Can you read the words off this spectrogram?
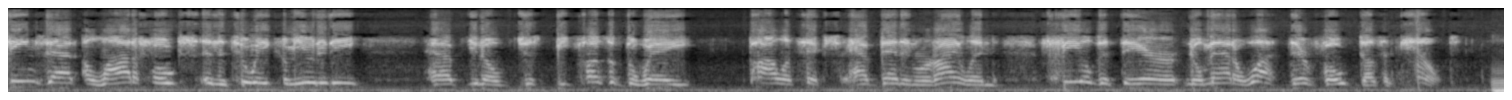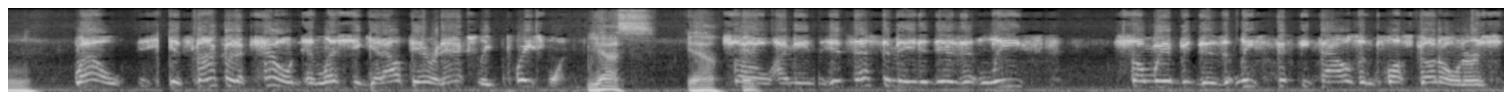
seems that a lot of folks in the 2A community have, you know, just because of the way politics have been in Rhode Island, feel that their, no matter what, their vote doesn't count. Well, it's not going to count unless you get out there and actually place one. Yes, yeah. So, I mean, it's estimated there's at least somewhere, there's at least 50,000 plus gun owners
